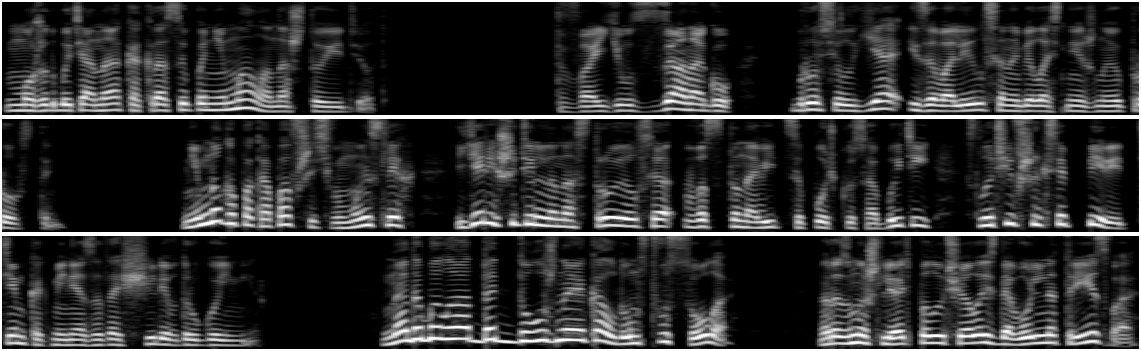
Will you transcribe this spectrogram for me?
Может быть, она как раз и понимала, на что идет. «Твою за ногу!» — бросил я и завалился на белоснежную простынь. Немного покопавшись в мыслях, я решительно настроился восстановить цепочку событий, случившихся перед тем, как меня затащили в другой мир. Надо было отдать должное колдунству Соло. Размышлять получалось довольно трезво,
